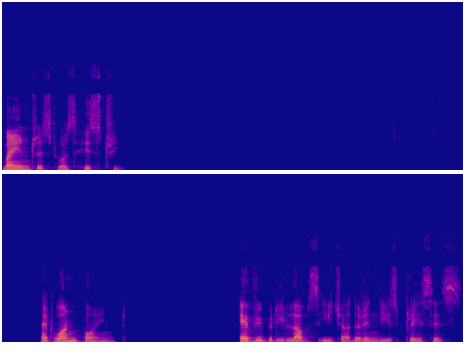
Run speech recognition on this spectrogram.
My interest was history. At one point, everybody loves each other in these places.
